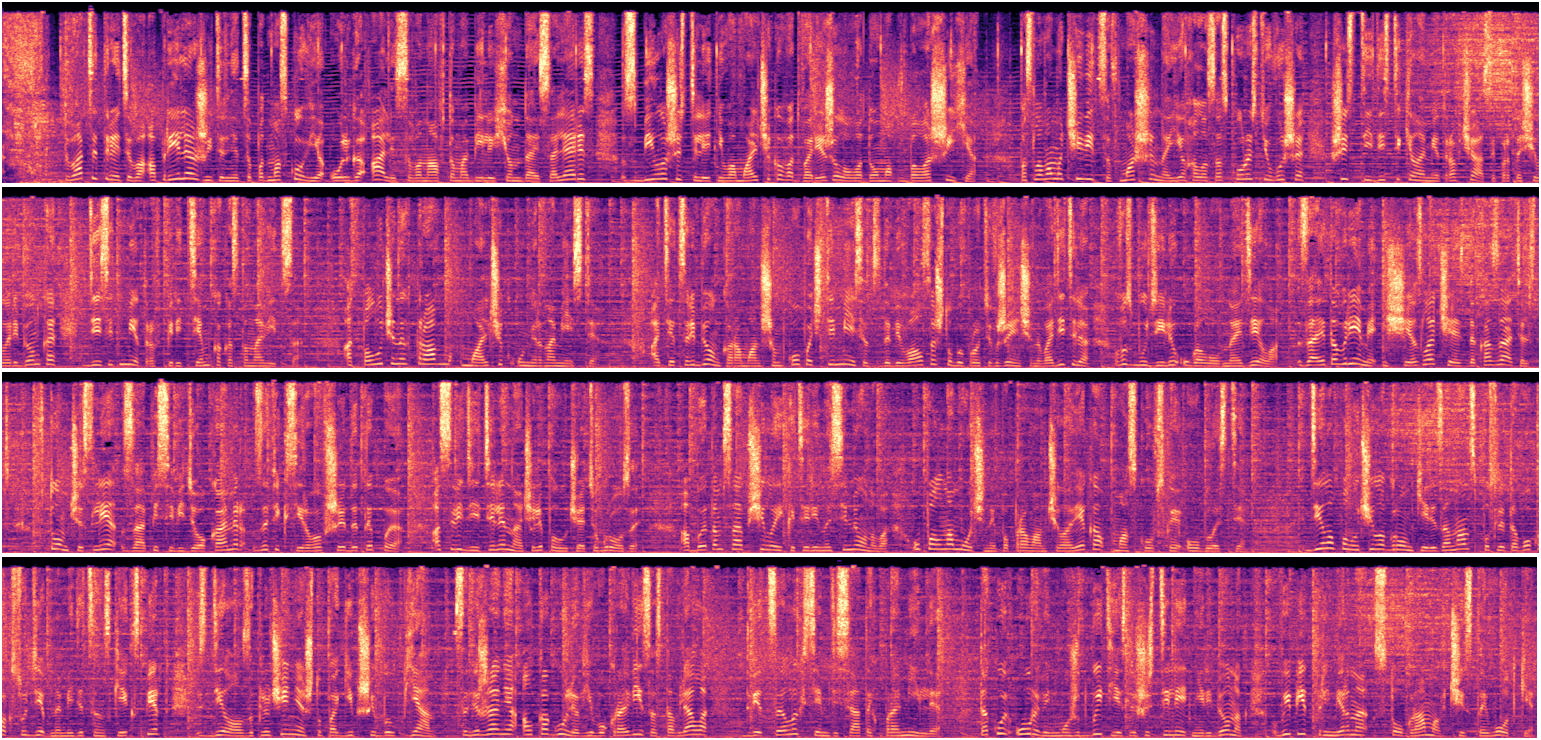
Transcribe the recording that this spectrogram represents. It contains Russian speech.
23 апреля жительница Подмосковья Ольга Алисова на автомобиле Hyundai Solaris сбила шестилетнего мальчика во дворе жилого дома в Балашихе. По словам очевидцев, машина ехала со скоростью выше 60 км в час и протащила ребенка 10 метров перед тем, как остановиться. От полученных травм мальчик умер на месте. Отец ребенка Роман Шимко почти месяц добивался, чтобы против женщины-водителя возбудили уголовное дело. За это время исчезла часть доказательств, в том числе записи видеокамер, зафиксировавшие ДТП, а свидетели начали получать угрозы. Об этом сообщила Екатерина Семенова, уполномоченный по правам человека Московской области. Дело получило громкий резонанс после того, как судебно-медицинский эксперт сделал заключение, что погибший был пьян. Содержание алкоголя в его крови составляло 2,7 промилле. Такой уровень может быть, если шестилетний ребенок выпьет примерно 100 граммов чистой водки.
